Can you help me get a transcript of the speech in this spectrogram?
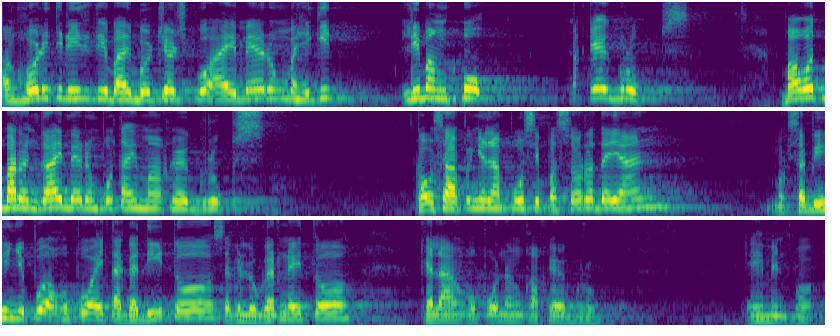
ang Holy Trinity Bible Church po ay merong mahigit limang po na care groups. Bawat barangay, meron po tayong mga care groups. Kausapin niyo lang po si Pastor Dayan, Magsabihin niyo po, ako po ay taga dito, sa lugar na ito, kailangan ko po ng ka-care group. Amen po.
